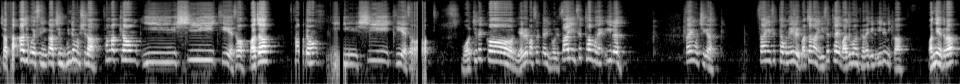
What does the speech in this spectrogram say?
자, 나까지 구했으니까 지금 문제 봅시다. 삼각형 ECD에서 맞아? 삼각형 ECD에서 뭐 어찌됐건 예를 봤을 때 이거 사인 세타분의 1은 사인 고치기야. 사인 세타분의 1 맞잖아. 이 세타에 마주보는 변의 길이 1이니까. 맞니 얘들아?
